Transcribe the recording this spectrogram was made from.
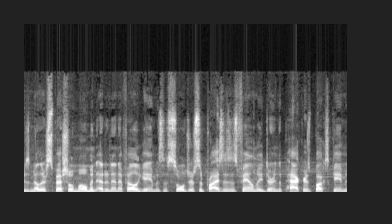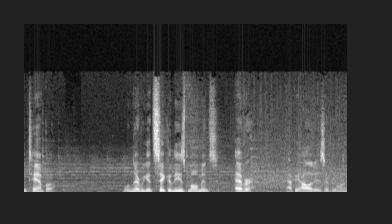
Here's another special moment at an NFL game as a soldier surprises his family during the Packers-Bucs game in Tampa. We'll never get sick of these moments, ever. Happy holidays, everyone.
